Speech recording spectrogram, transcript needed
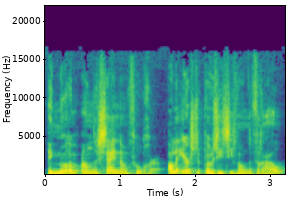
enorm anders zijn dan vroeger. Allereerst de positie van de vrouw.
